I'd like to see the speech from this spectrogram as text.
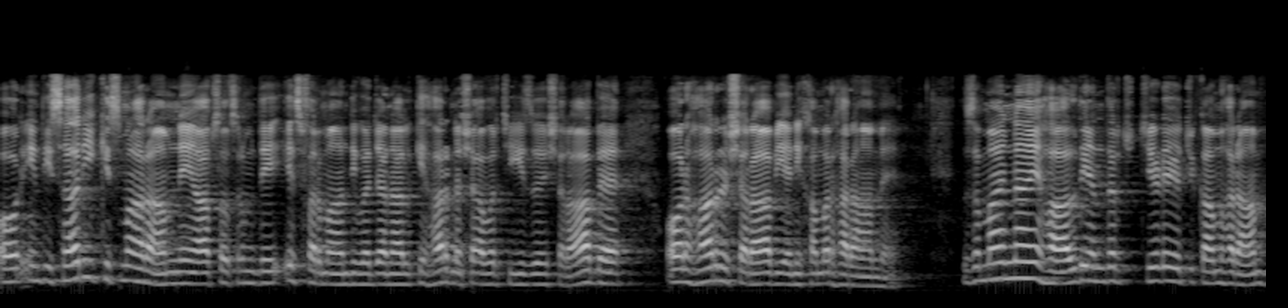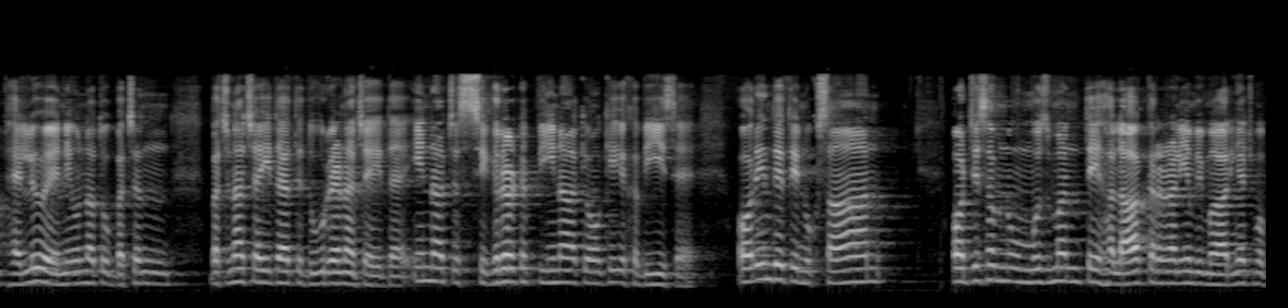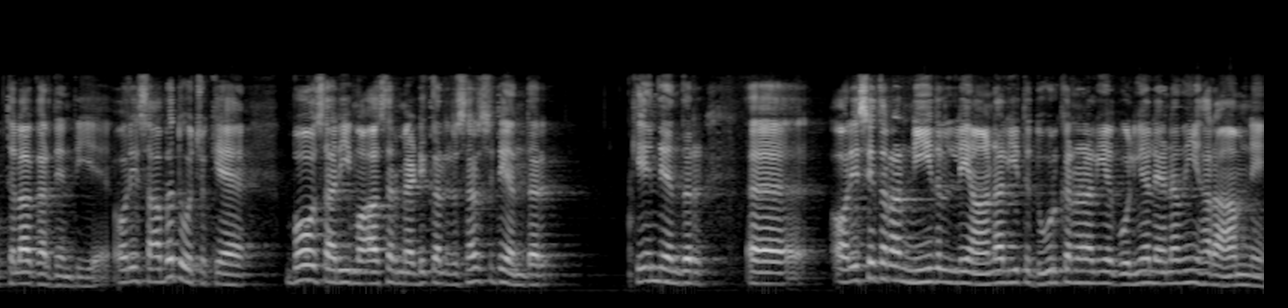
ਔਰ ਇੰਦੀ ਸਾਰੀ ਕਿਸਮਾਂ ਹਰਾਮ ਨੇ ਆਪ ਸਲਮ ਦੇ ਇਸ ਫਰਮਾਨ ਦੀ ਵਜ੍ਹਾ ਨਾਲ ਕਿ ਹਰ ਨਸ਼ਾਵਰ ਚੀਜ਼ ਸ਼ਰਾਬ ਹੈ ਔਰ ਹਰ ਸ਼ਰਾਬ ਯਾਨੀ ਖਮਰ ਹਰਾਮ ਹੈ ਜ਼ਮਾਨਾ ਹਾਲ ਦੇ ਅੰਦਰ ਜਿਹੜੇ ਕੰਮ ਹਰਾਮ ਫੈਲੇ ਹੋਏ ਨੇ ਉਹਨਾਂ ਤੋਂ ਬਚਨ ਬਚਣਾ ਚਾਹੀਦਾ ਤੇ ਦੂਰ ਰਹਿਣਾ ਚਾਹੀਦਾ ਇਹਨਾਂ 'ਚ ਸਿਗਰਟ ਪੀਣਾ ਕਿਉਂਕਿ ਇਹ ਖਬੀਸ ਹੈ ਔਰ ਇਹਦੇ ਤੇ ਨੁਕਸਾਨ ਔਰ ਜਿਸਮ ਨੂੰ ਮੁਜ਼ਮਨ ਤੇ ਹਲਾਕ ਕਰਨ ਵਾਲੀਆਂ ਬਿਮਾਰੀਆਂ 'ਚ ਮੁਬਤਲਾ ਕਰ ਦਿੰਦੀ ਹੈ ਔਰ ਇਹ ਸਾਬਤ ਹੋ ਚੁੱਕਿਆ ਹੈ ਬਹੁਤ ਸਾਰੀ ਮਾਸਰ ਮੈਡੀਕਲ ਰਿਸਰਚ ਦੇ ਅੰਦਰ ਕਿ ਇਹਦੇ ਅੰਦਰ ਔਰ ਇਸੇ ਤਰ੍ਹਾਂ ਨੀਂਦ ਲਿਆਉਣ ਵਾਲੀ ਤੇ ਦੂਰ ਕਰਨ ਵਾਲੀਆਂ ਗੋਲੀਆਂ ਲੈਣਾ ਵੀ ਹਰਾਮ ਨੇ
